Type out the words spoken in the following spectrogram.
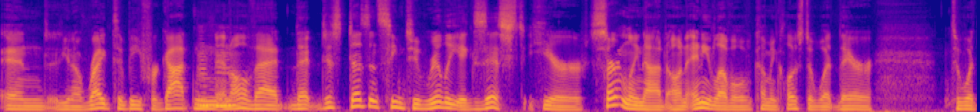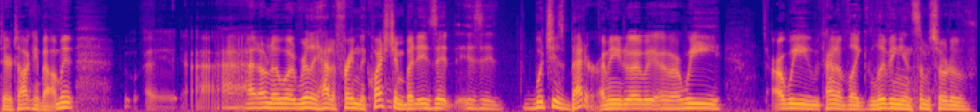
and you know right to be forgotten mm-hmm. and all that that just doesn't seem to really exist here certainly not on any level coming close to what they're to what they're talking about i mean I, don't know what really how to frame the question, but is it is it which is better? I mean, are we are we kind of like living in some sort of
